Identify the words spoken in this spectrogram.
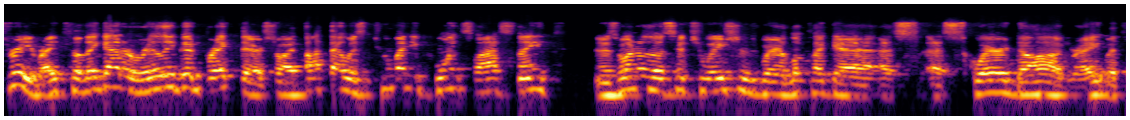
three, right? So they got a really good break there. So I thought that was too many points last night. And it was one of those situations where it looked like a, a, a square dog, right? With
